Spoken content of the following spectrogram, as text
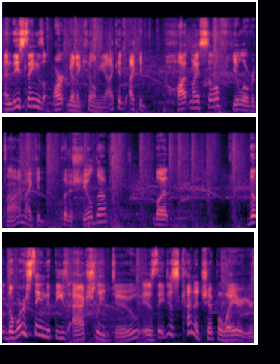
And these things aren't gonna kill me. I could I could hot myself, heal over time, I could put a shield up, but the, the worst thing that these actually do is they just kind of chip away at your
